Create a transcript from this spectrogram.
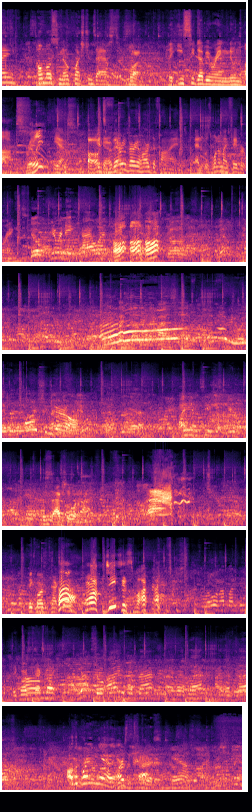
I almost no questions asked. What? The ECW ring new in the box. Really? Yes. Oh, okay, it's okay. very, very hard to find, and it was one of my favorite rings. You know where Nate and Kyle went? Oh, oh, oh. Girl. I didn't even see him disappear. This is actually one of my. Big Mars Attacks guy. Ah, Jesus, Mark. Up on people. Big Mars um, Attacks guy. Yeah, so I had that, I had that, I had that. Oh, the brain, yeah. Mars Attacks. Yeah.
